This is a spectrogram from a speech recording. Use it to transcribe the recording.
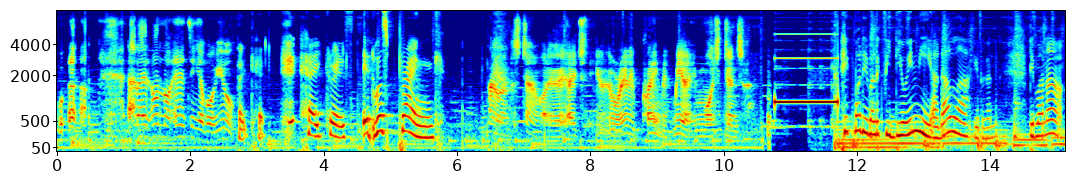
and I don't know anything about you. Okay. Hey, Chris. It was prank. I don't understand what you actually. You, you're really playing with me uh, emotions. Hikmah di balik video ini adalah gitu kan, dimana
